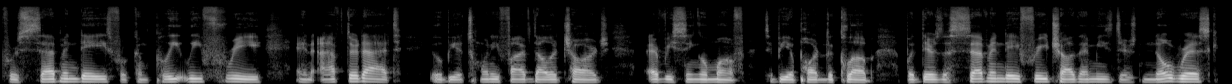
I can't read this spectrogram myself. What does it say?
for seven days for completely free. And after that, it will be a $25 charge every single month to be a part of the club. But there's a seven day free trial. That means there's no risk,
